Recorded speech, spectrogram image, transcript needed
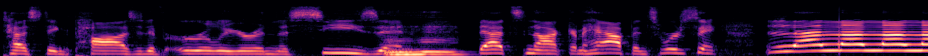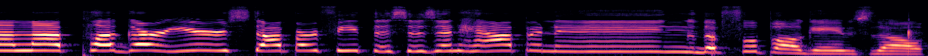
testing positive earlier in the season. That's not going to happen. So we're saying, la, la, la, la, la, plug our ears, stop our feet. This isn't happening. The football games, though,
